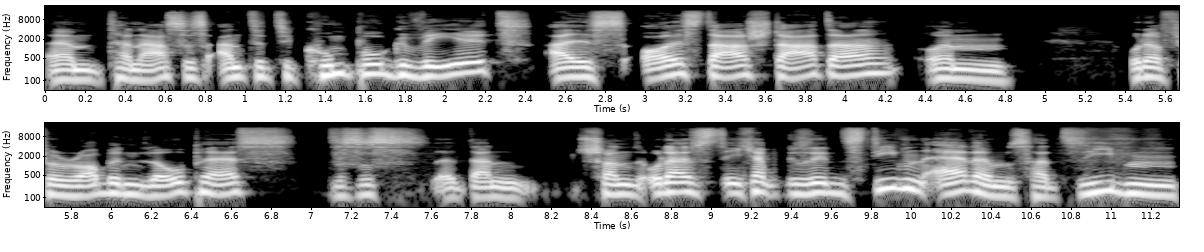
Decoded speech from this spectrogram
ähm, Thanasis Antetokounmpo gewählt als All-Star-Starter ähm, oder für Robin Lopez. Das ist äh, dann schon, oder ich habe gesehen, Steven Adams hat sieben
